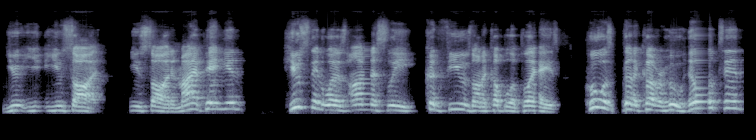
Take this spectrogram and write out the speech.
you, you you saw it. You saw it. In my opinion, Houston was honestly confused on a couple of plays. Who was going to cover who, Hilton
